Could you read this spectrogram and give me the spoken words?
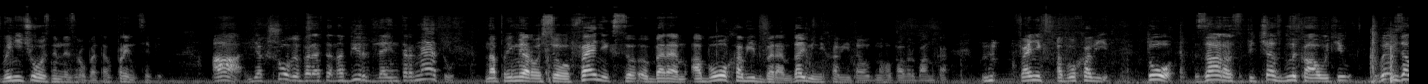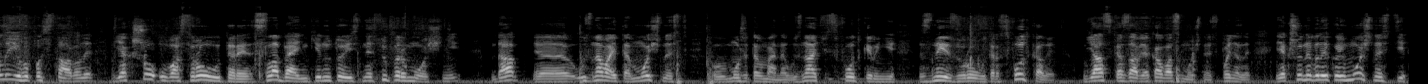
Ви нічого з ним не зробите, в принципі. А якщо ви берете набір для інтернету, наприклад, ось о, Фенікс беремо або Хавіт беремо, дай мені Хавіта одного павербанка. Фенікс або Хавіт. То зараз під час блекаутів ви взяли його, поставили. Якщо у вас роутери слабенькі, ну тобто не супермощні, Да? Е, узнавайте мощність, можете в мене узнати, сфотки мені знизу роутер сфоткали. Я сказав, яка у вас мощність. Поняли? Якщо невеликої мощності,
